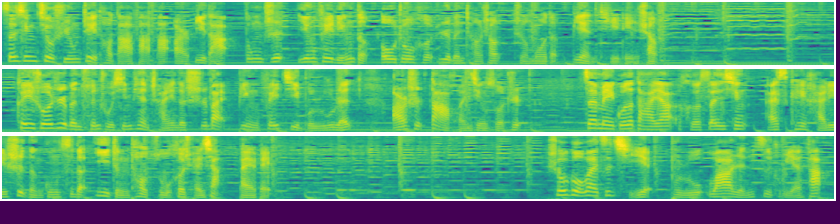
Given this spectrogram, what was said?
三星就是用这套打法把尔必达、东芝、英飞凌等欧洲和日本厂商折磨得遍体鳞伤。可以说，日本存储芯片产业的失败并非技不如人，而是大环境所致。在美国的打压和三星、SK 海力士等公司的一整套组合拳下败北。收购外资企业不如挖人自主研发。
